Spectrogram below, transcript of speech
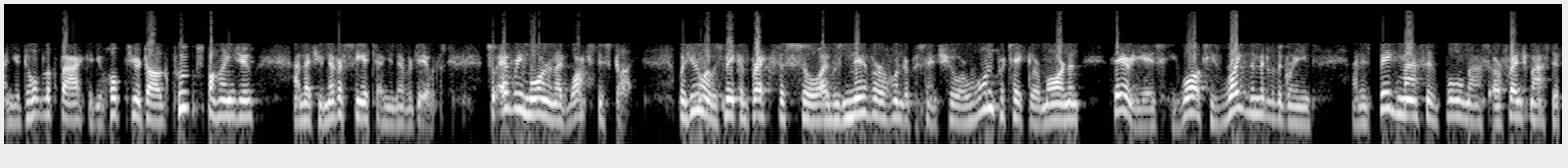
and you don't look back and you hope your dog poops behind you and that you never see it and you never deal with it. So every morning I'd watch this guy. But you know, I was making breakfast, so I was never 100% sure. One particular morning, there he is. He walks, he's right in the middle of the green, and his big, massive bull mastiff, or French mastiff,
